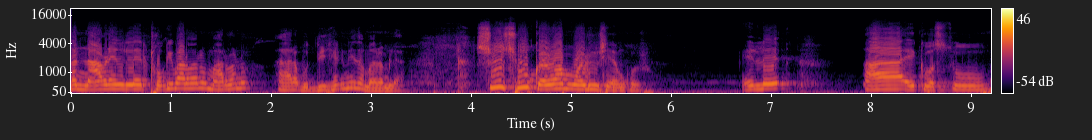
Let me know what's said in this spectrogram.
અને ના આવડે એટલે ઠોકી પાડવાનો, મારવાનો? હારા બુદ્ધિ છે કે નહીં તમારે લ્યા શું શું કરવા મળ્યું છે એમ કહું છું. એટલે આ એક વસ્તુ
